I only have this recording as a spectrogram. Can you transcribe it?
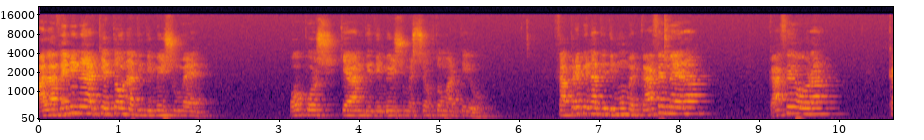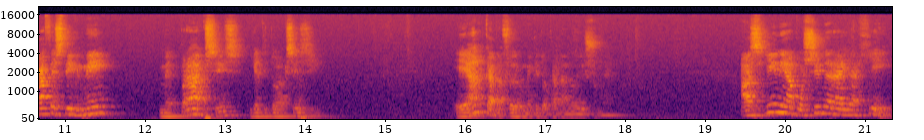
Αλλά δεν είναι αρκετό να την τιμήσουμε όπως και αν την τιμήσουμε στις 8 Μαρτίου. Θα πρέπει να την τιμούμε κάθε μέρα, κάθε ώρα, κάθε στιγμή με πράξεις γιατί το αξίζει. Εάν καταφέρουμε και το κατανοήσουμε, ας γίνει από σήμερα η αρχή.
